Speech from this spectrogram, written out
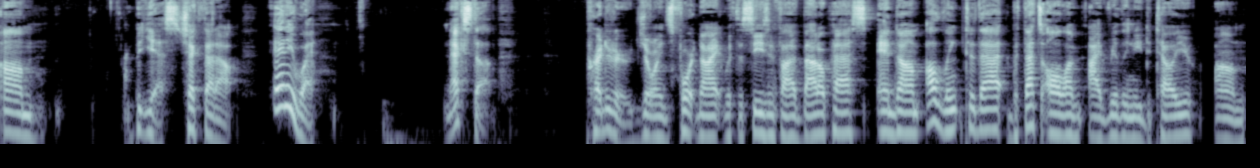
Um but yes, check that out. Anyway, next up, Predator joins Fortnite with the season 5 battle pass and um I'll link to that, but that's all I'm, I really need to tell you. Um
